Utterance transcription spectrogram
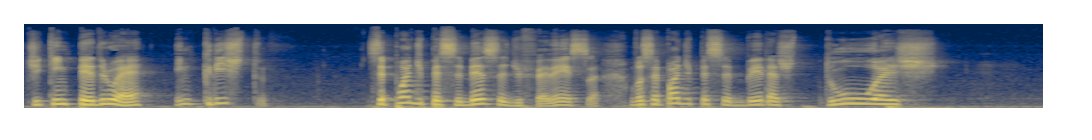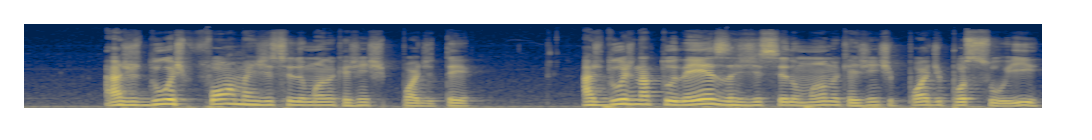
de quem Pedro é em Cristo. Você pode perceber essa diferença? Você pode perceber as duas as duas formas de ser humano que a gente pode ter? As duas naturezas de ser humano que a gente pode possuir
